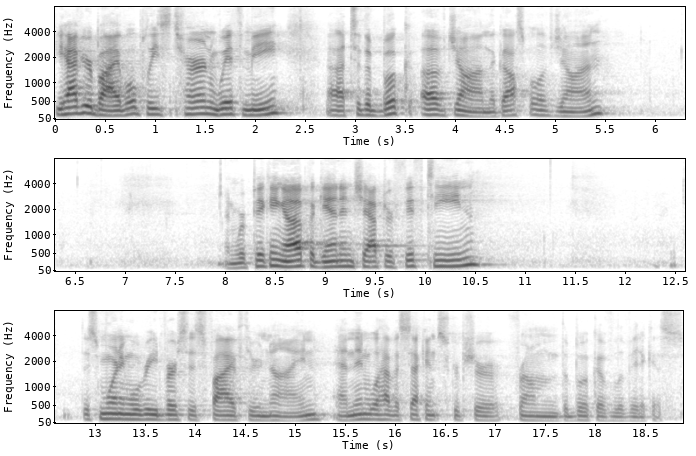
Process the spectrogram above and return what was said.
If you have your Bible, please turn with me uh, to the book of John, the Gospel of John. And we're picking up again in chapter 15. This morning we'll read verses 5 through 9, and then we'll have a second scripture from the book of Leviticus.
